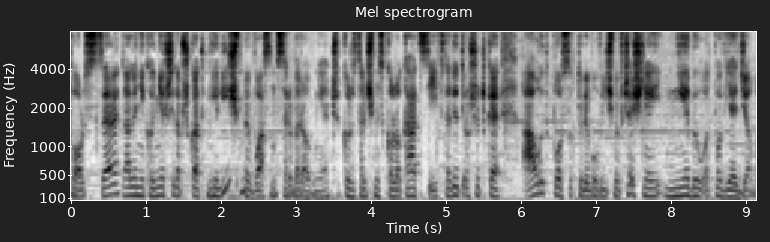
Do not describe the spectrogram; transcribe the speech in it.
Polsce, no ale niekoniecznie na przykład mieliśmy własną serwerownię, czy korzystaliśmy z kolokacji, wtedy troszeczkę outpost, o którym mówiliśmy wcześniej, nie był odpowiedzią.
